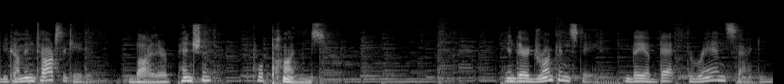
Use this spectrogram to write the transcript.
become intoxicated by their penchant for puns. In their drunken state, they abet the ransacking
